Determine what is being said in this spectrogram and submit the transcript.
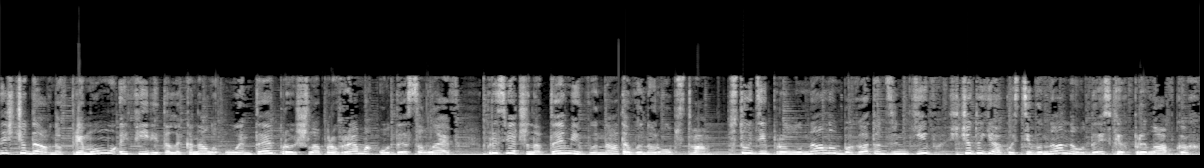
Нещодавно в прямому ефірі телеканалу УНТ пройшла програма Одеса Лайф, присвячена темі вина та виноробства. В студії пролунало багато дзвінків щодо якості вина на одеських прилавках.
